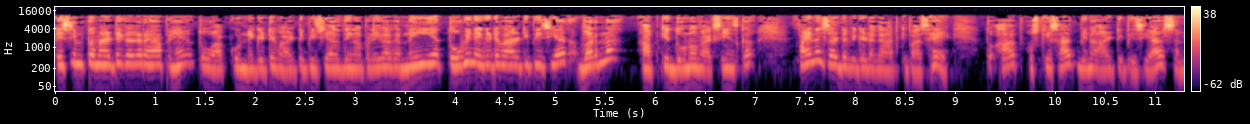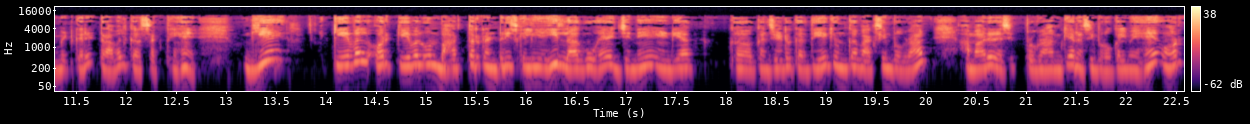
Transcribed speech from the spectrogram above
एसिम्टोमेटिक अगर आप हैं तो आपको नेगेटिव आरटीपीसीआर देना पड़ेगा। अगर नहीं है तो भी नेगेटिव आरटीपीसीआर वरना आपके दोनों वैक्सीन का फाइनल सर्टिफिकेट अगर आपके पास है तो आप उसके साथ बिना आरटीपीसीआर सबमिट करे ट्रैवल कर सकते हैं। ये केवल और केवल उन बहत्तर कंट्रीज़ के लिए ही लागू है, जिन्हें इंडिया कंसिडर करती है कि उनका वैक्सीन प्रोग्राम हमारे प्रोग्राम के रेसिप्रोकल में है और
